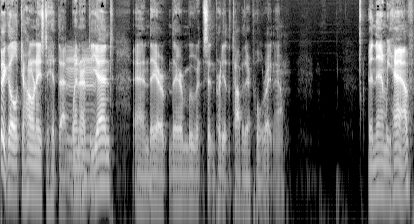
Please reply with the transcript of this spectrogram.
big old cojones to hit that winner at Mm-hmm. the end, and they are they are moving sitting pretty at the top of their pool right now. And then we have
